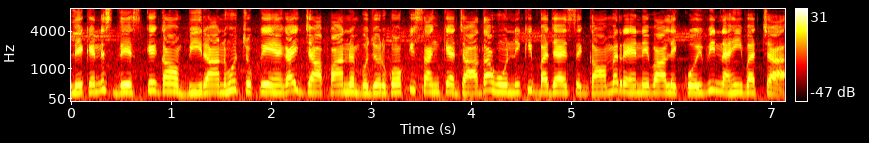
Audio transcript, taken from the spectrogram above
लेकिन इस देश के गाँव वीरान हो चुके हैं गाइस। जापान में बुज़ुर्गों की संख्या ज़्यादा होने की वजह से गाँव में रहने वाले कोई भी नहीं बचा।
